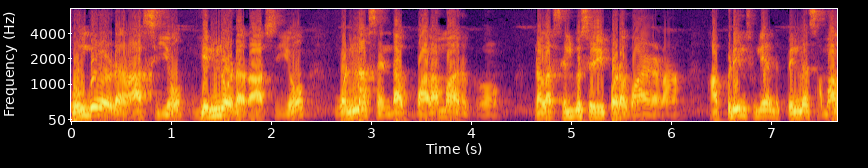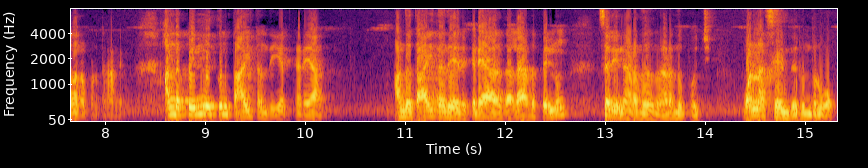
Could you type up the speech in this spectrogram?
உங்களோட ராசியும் என்னோட ராசியும் ஒன்னா சேர்ந்தா பலமா இருக்கும். நல்லா செல்வ செழிப்போட வாழலாம் அப்படின்னு சொல்லி அந்த பெண்ணை சமாதானப்படுத்துறாங்க. அந்த பெண்ணுக்கும் தாய் தந்தையர் கிடையாது. அந்த தாய் தந்தையர் கிடையாததால அந்த பெண்ணும் சரி நடந்தது நடந்து போச்சு. ஒன்னா சேர்ந்து இருந்துருவோம்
